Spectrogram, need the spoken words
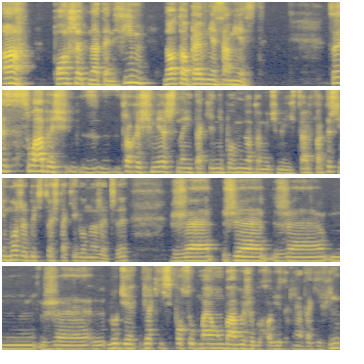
a poszedł na ten film, no to pewnie sam jest co jest słabe, trochę śmieszne i takie nie powinno to mieć miejsca, ale faktycznie może być coś takiego na rzeczy, że, że, że, mm, że ludzie w jakiś sposób mają obawy, żeby chodzić na taki film.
